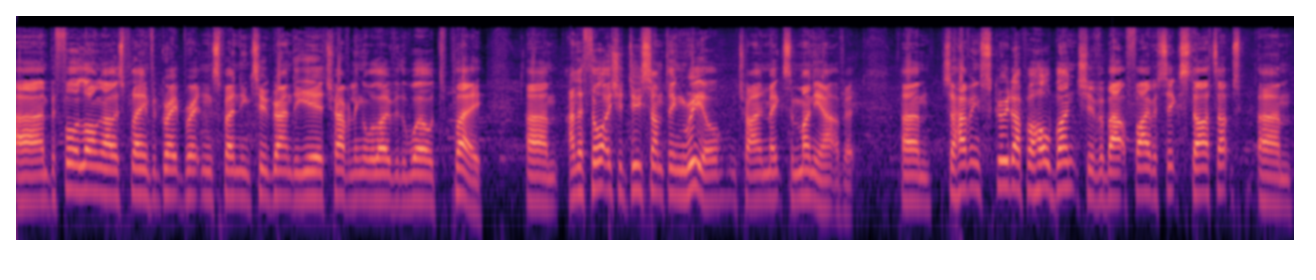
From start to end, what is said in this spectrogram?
Uh, and before long, I was playing for Great Britain, spending two grand a year, traveling all over the world to play. Um, and I thought I should do something real and try and make some money out of it. Um, so having screwed up a whole bunch of about five or six startups um,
